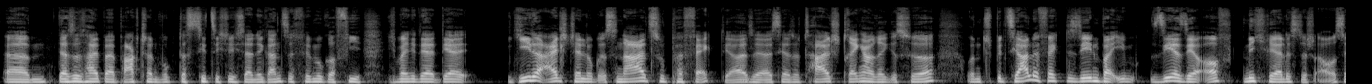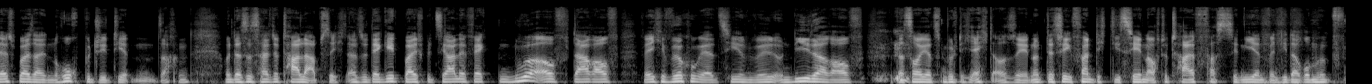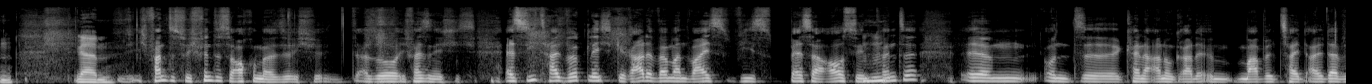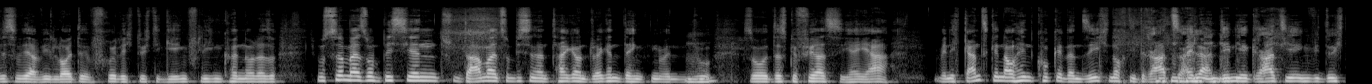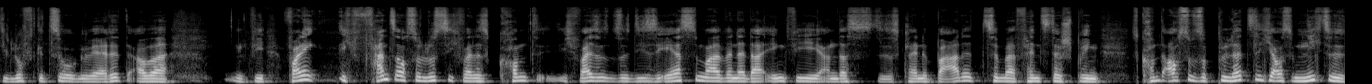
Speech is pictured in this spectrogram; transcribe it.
ähm, das ist halt bei Park Chan-wook, das zieht sich durch seine ganze Filmografie. Ich meine, der, der jede Einstellung ist nahezu perfekt, ja. Also er ist ja total strenger Regisseur und Spezialeffekte sehen bei ihm sehr, sehr oft nicht realistisch aus, selbst bei seinen hochbudgetierten Sachen. Und das ist halt totale Absicht. Also der geht bei Spezialeffekten nur auf darauf, welche Wirkung er erzielen will und nie darauf, das soll jetzt wirklich echt aussehen. Und deswegen fand ich die Szenen auch total faszinierend, wenn die da rumhüpfen. Ähm, ich fand es, ich finde es auch immer, also ich, also ich weiß nicht, ich, es sieht halt wirklich, gerade wenn man weiß, wie es besser aussehen mhm. könnte. Ähm, und äh, keine Ahnung, gerade im Marvel-Zeitalter wissen wir ja, wie Leute fröhlich durch die Gegend fliegen können oder so. Ich musste mal so ein bisschen, schon damals so ein bisschen an Tiger und Dragon denken, wenn mhm. du so das Gefühl hast, ja, ja, wenn ich ganz genau hingucke, dann sehe ich noch die Drahtseile, an denen ihr gerade hier irgendwie durch die Luft gezogen werdet. Aber irgendwie, vor allen Dingen, ich fand's auch so lustig, weil es kommt, ich weiß, so dieses erste Mal, wenn er da irgendwie an das, dieses kleine Badezimmerfenster springt, es kommt auch so, so plötzlich aus dem Nichts, so,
